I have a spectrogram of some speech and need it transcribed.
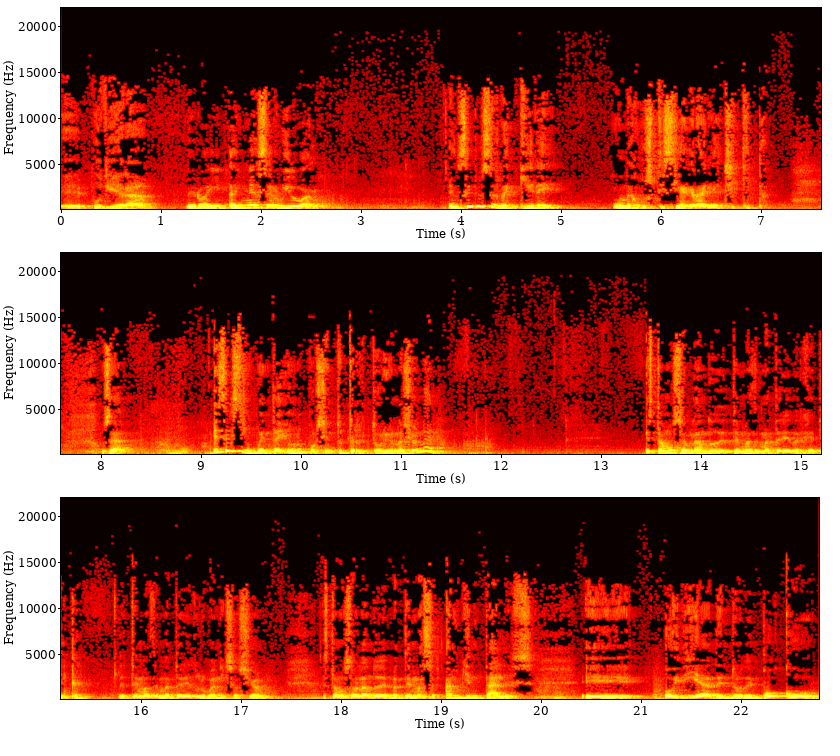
eh, pudiera Pero ahí, ahí me hace ruido algo. ¿En serio se requiere una justicia agraria chiquita? O sea, es el 51% del territorio nacional. Estamos hablando de temas de materia energética, de temas de materia de urbanización, estamos hablando de temas ambientales. Eh, hoy día, dentro de poco,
